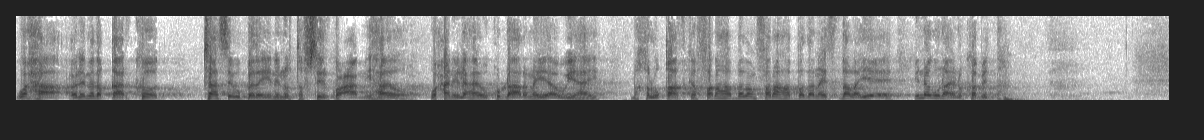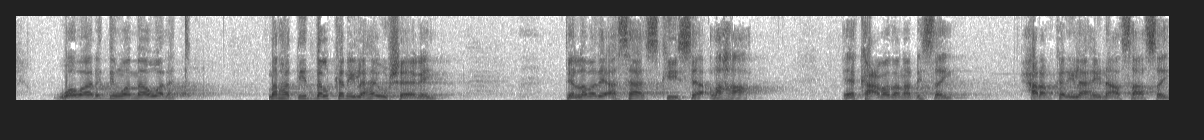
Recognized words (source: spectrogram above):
waxaa culimmada qaarkood saasay u badayin inuu tafsiirku caam yahayoo waxaan ilaahay uu ku dhaaranayaa uu yahay makhluuqaadka faraha badan faraha badana isdhalaya e innaguna aynu ka midna. Waa waalidin wamaa walad mar haddii dalkan ilaahay uu sheegay dee labadii asaaskiisa lahaa ee kacbadana dhisay xaramkan ilaahayna asaasay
